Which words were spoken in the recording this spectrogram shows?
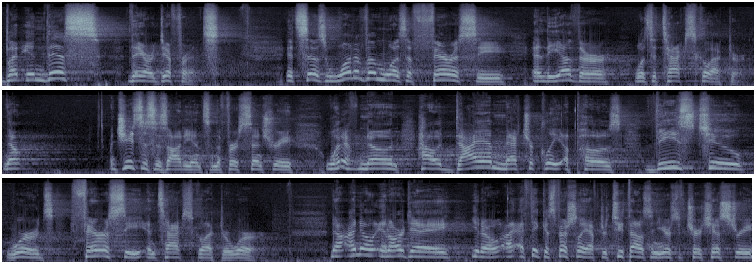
But in this, they are different. It says one of them was a Pharisee and the other was a tax collector. Now, Jesus' audience in the first century would have known how diametrically opposed these two words, Pharisee and tax collector, were. Now, I know in our day, you know, I, think especially after 2,000 years of church history,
